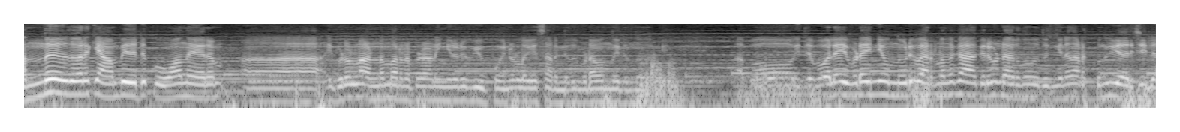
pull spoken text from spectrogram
അന്ന് ഇതുപോലെ ക്യാമ്പ് ചെയ്തിട്ട് പോകാൻ നേരം ഇവിടെ ഇവിടെയുള്ള അണ്ണൻ പറഞ്ഞപ്പോഴാണ് ഇങ്ങനെ ഒരു വ്യൂ പോയിന്റ് ഉള്ള കേസ് അറിഞ്ഞത് ഇവിടെ വന്നിരുന്നതൊക്കെ. അപ്പോൾ ഇതുപോലെ ഇവിടെ ഇനി ഒന്നുകൂടി വരണം എന്നൊക്കെ ആഗ്രഹം ഉണ്ടായിരുന്നു ഇതിങ്ങനെ നടക്കുമെന്ന് വിചാരിച്ചില്ല.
